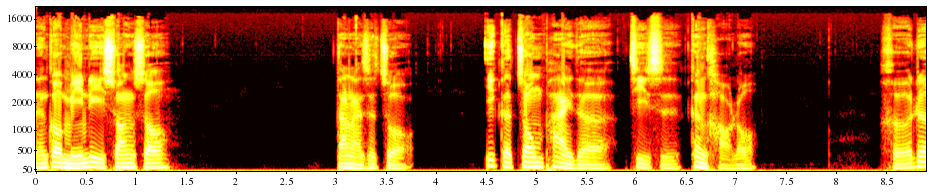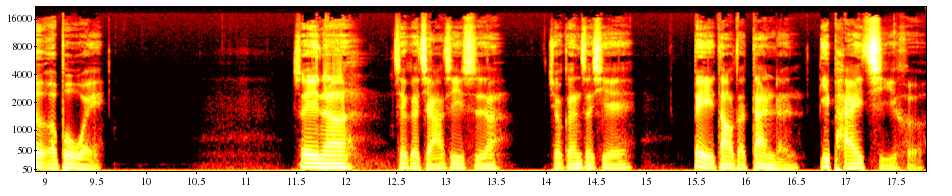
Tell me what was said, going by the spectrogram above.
能够名利双收，当然是做一个宗派的祭司更好喽，何乐而不为？所以呢，这个假祭司啊，就跟这些被盗的蛋人一拍即合。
